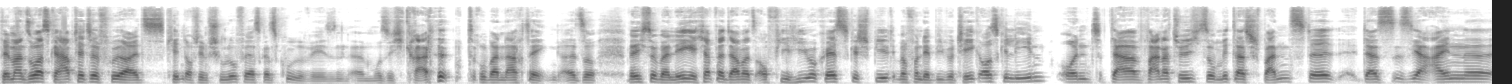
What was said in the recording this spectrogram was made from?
Wenn man sowas gehabt hätte früher als Kind auf dem Schulhof, wäre es ganz cool gewesen, äh, muss ich gerade drüber nachdenken. Also, wenn ich so überlege, ich habe ja damals auch viel Hero Quest gespielt, immer von der Bibliothek ausgeliehen. Und da war natürlich so mit das Spannendste, dass es ja eine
